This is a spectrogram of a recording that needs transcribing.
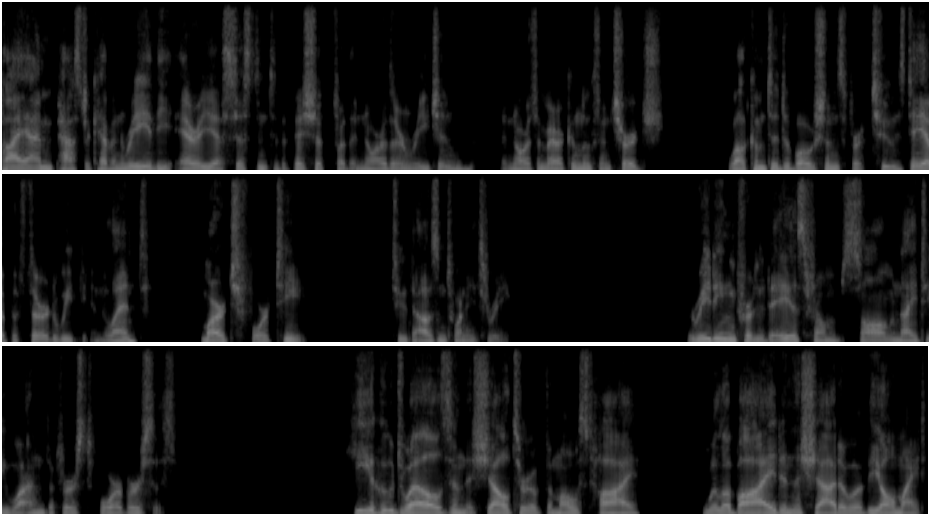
Hi, I'm Pastor Kevin Ree, the area assistant to the bishop for the Northern Region, the North American Lutheran Church. Welcome to devotions for Tuesday of the third week in Lent, March 14th, 2023. The reading for today is from Psalm 91, the first four verses. He who dwells in the shelter of the Most High will abide in the shadow of the Almighty.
